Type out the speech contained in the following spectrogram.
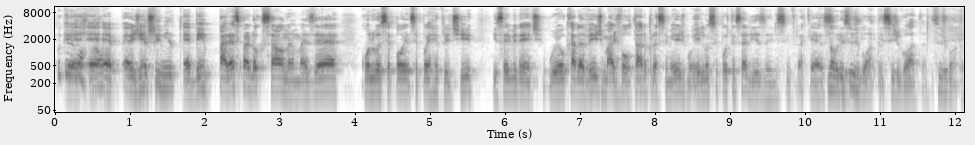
Porque é é, mortal, é, é, é gente, finito. é bem parece paradoxal, né? Mas é quando você põe, se põe a refletir, isso é evidente. O eu cada vez mais voltado para si mesmo, ele não se potencializa, ele se enfraquece. Não, ele se esgota. Ele se esgota. Se esgota.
